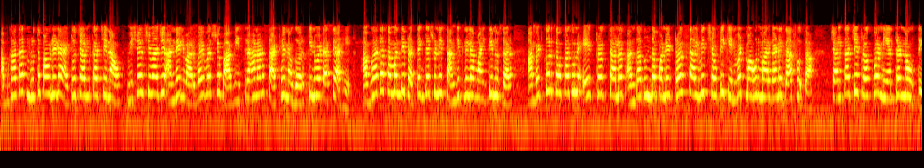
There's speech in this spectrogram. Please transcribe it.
अपघातात मृत पावलेल्या ऑटो चालकाचे नाव विशाल शिवाजी अन्नेलवार वय वर्ष बावीस राहणार साठे नगर किनवट असे आहे. अपघातासंबंधी प्रत्यक्षदर्शींनी सांगितलेल्या माहितीनुसार आंबेडकर चौकातून एक ट्रक चालक अंदाधुंदपणे ट्रक चालवीत शेवटी किनवट माहूर मार्गाने जात होता. चालकाचे ट्रकवर नियंत्रण नव्हते.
